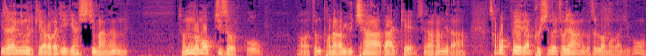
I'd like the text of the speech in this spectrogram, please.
이사장님은 그렇게 여러 가지 얘기하시지만은 저는 너무 억지스럽고 어, 좀 더 나가면 유치하다 이렇게 생각을 합니다. 사법부에 대한 불신을 조장하는 것을 넘어가지고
